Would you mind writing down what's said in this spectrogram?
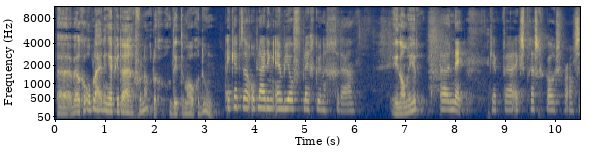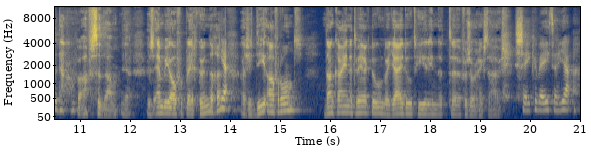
Uh, welke opleiding heb je daar eigenlijk voor nodig om dit te mogen doen? Ik heb de opleiding MBO-verpleegkundige gedaan. In Almere? Uh, nee. Ik heb expres gekozen voor Amsterdam. Voor Amsterdam, ja. Dus MBO-verpleegkundige. Ja. Als je die afrondt, dan kan je het werk doen wat jij doet hier in het uh, verzorgingstehuis. Zeker weten, ja.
